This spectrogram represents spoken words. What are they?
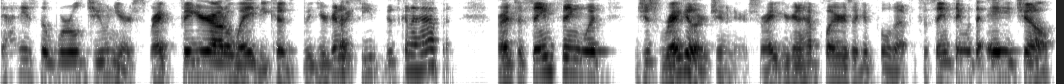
that is the World Juniors, right? Figure out a way because you're gonna Right. see it's gonna happen, right? It's the same thing with just regular juniors, right? You're gonna have players that get pulled up. It's the same thing with the AHL.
